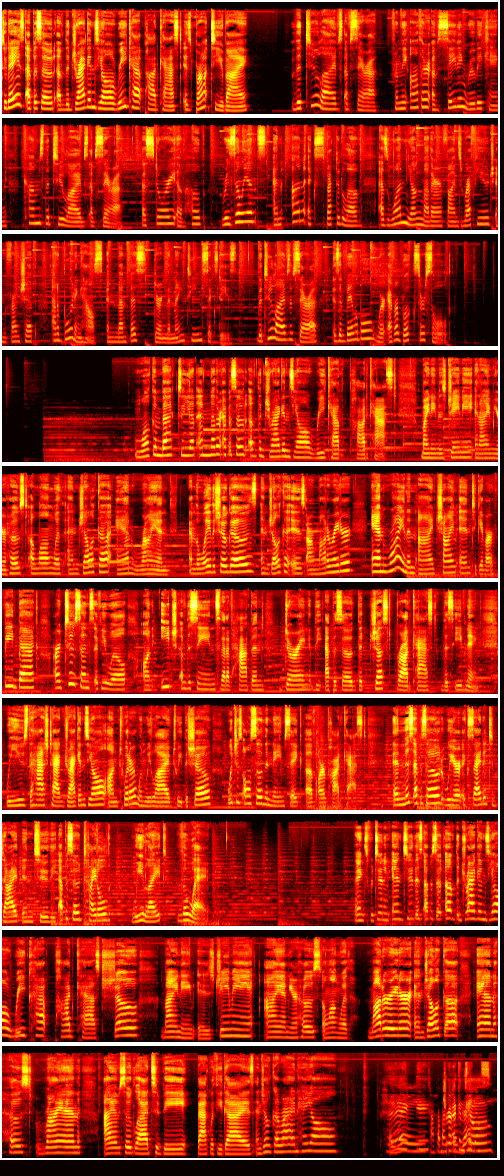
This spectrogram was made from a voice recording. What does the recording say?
Today's episode of the Dragons Y'all Recap Podcast is brought to you by The Two Lives of Sarah. From the author of Saving Ruby King comes The Two Lives of Sarah, a story of hope, resilience, and unexpected love as one young mother finds refuge and friendship at a boarding house in Memphis during the 1960s. The Two Lives of Sarah is available wherever books are sold. Welcome back to yet another episode of the Dragons Y'all Recap Podcast. My name is Jamie and I am your host along with Angelica and Ryan. And the way the show goes, Angelica is our moderator and Ryan and I chime in to give our feedback, our two cents, if you will, on each of the scenes that have happened during the episode that just broadcast this evening. We use the hashtag Dragons Y'all on Twitter when we live tweet the show, which is also the namesake of our podcast. In this episode, we are excited to dive into the episode titled We Light the Way. Thanks for tuning in to this episode of the Dragons Y'all Recap Podcast Show. My name is Jamie. I am your host, along with moderator Angelica and host Ryan. I am so glad to be back with you guys. Angelica, Ryan, hey y'all. Hey, hey dragons, dragons, y'all.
